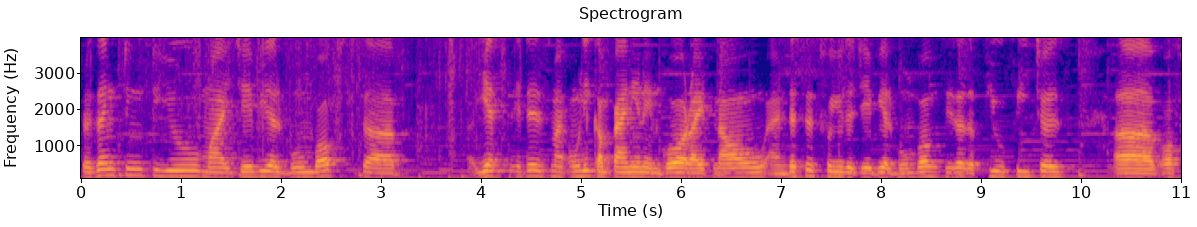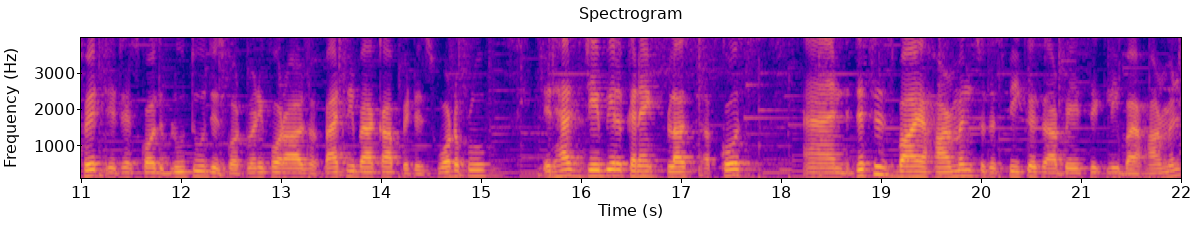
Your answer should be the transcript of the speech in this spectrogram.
Presenting to you my JBL boombox. Uh, yes, it is my only companion in Goa right now and this is for you the JBL boombox. These are the few features uh, of it. It is called the Bluetooth. It's got 24 hours of battery backup. It is waterproof. It has JBL Connect Plus of course and this is by Harman so the speakers are basically by Harman.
